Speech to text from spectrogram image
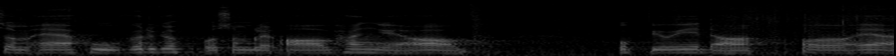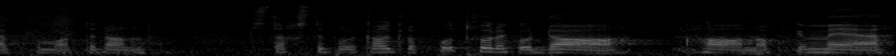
som er hovedgruppa som blir avhengig av opioider, og er på en måte den største brukergruppa? Tror dere da har noe med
